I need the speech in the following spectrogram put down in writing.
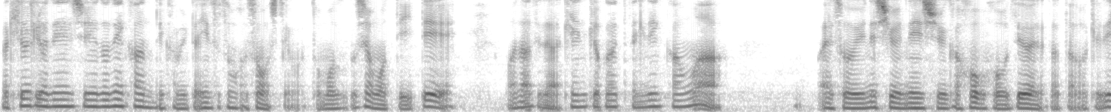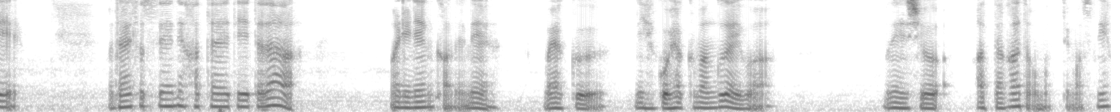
まあ、基は年収のね、観点から見たら引率の方が損をしてると思う、私は思っていて、まあなぜなら、研究を行ってた2年間は、そういうね、週、年収がほぼほぼゼロだったわけで、まあ、大卒でね、働いていたら、まあ2年間でね、まあ、約500万ぐらいは年収あったかと思ってますね。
